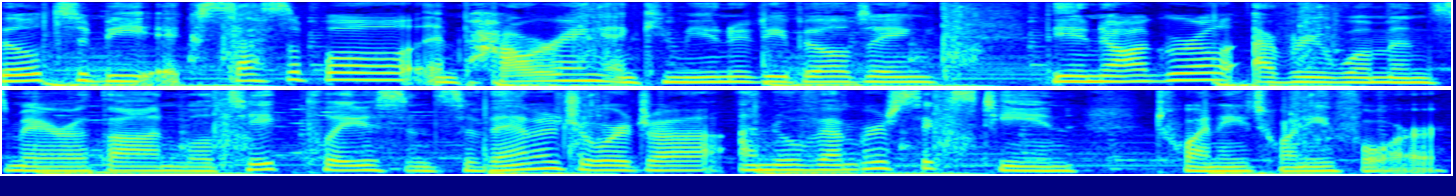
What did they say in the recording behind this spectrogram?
Built to be accessible, empowering, and community building, the inaugural Every Woman's Marathon will take place in Savannah, Georgia on November 16, 2024.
